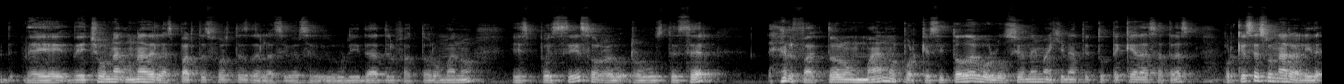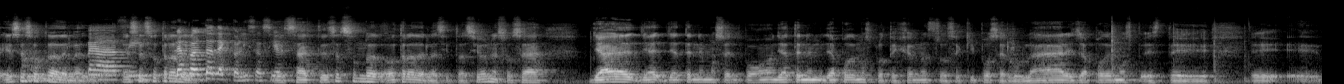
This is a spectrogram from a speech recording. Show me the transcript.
de, de hecho, una, una de las partes fuertes de la ciberseguridad del factor humano es pues eso, robustecer el factor humano, porque si todo evoluciona, imagínate, tú te quedas atrás, porque esa es una realidad, esa es otra de las... Ah, esa es otra la de, falta de actualización. Exacto, esa es una- otra de las situaciones, o sea, ya, ya, ya tenemos el PON, ya tenemos, ya podemos proteger nuestros equipos celulares, ya podemos este eh, eh,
